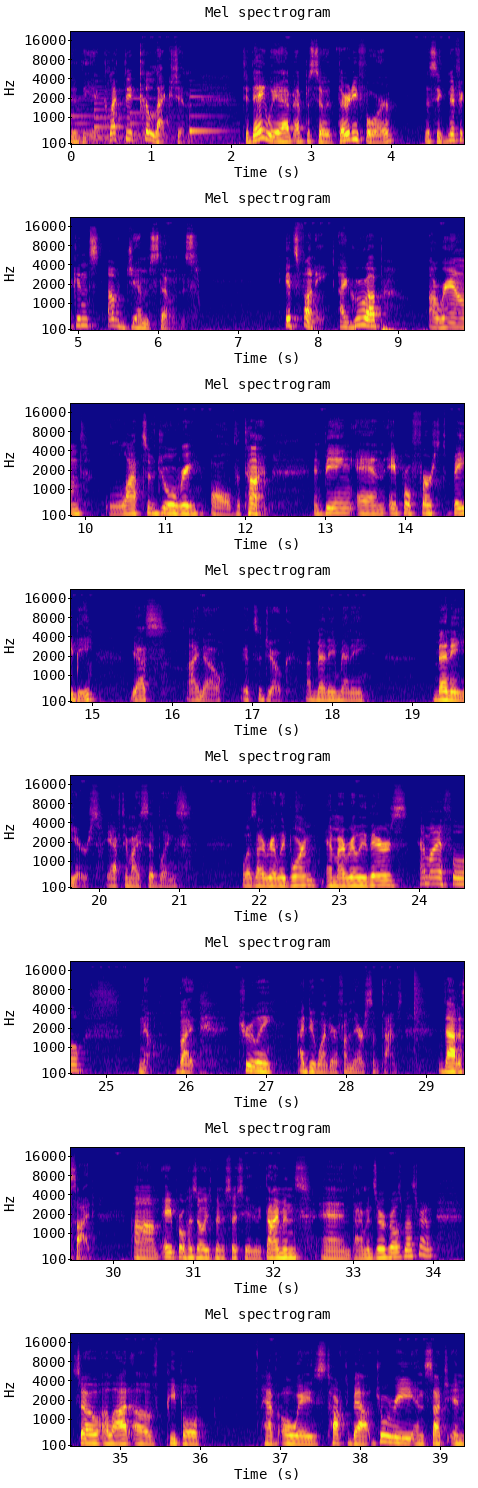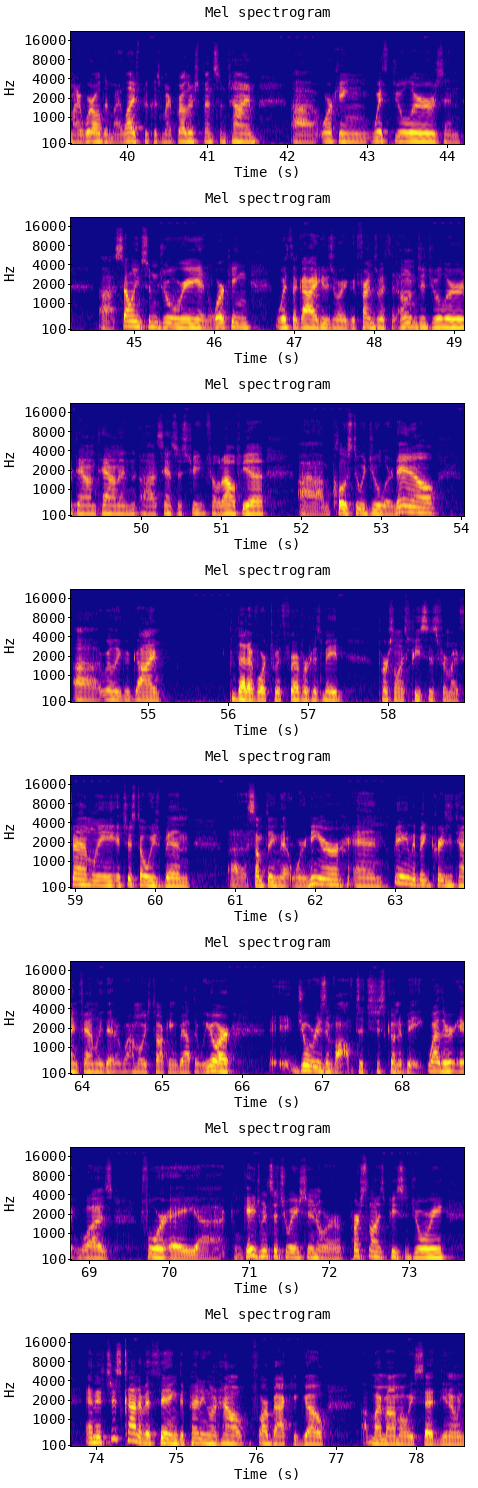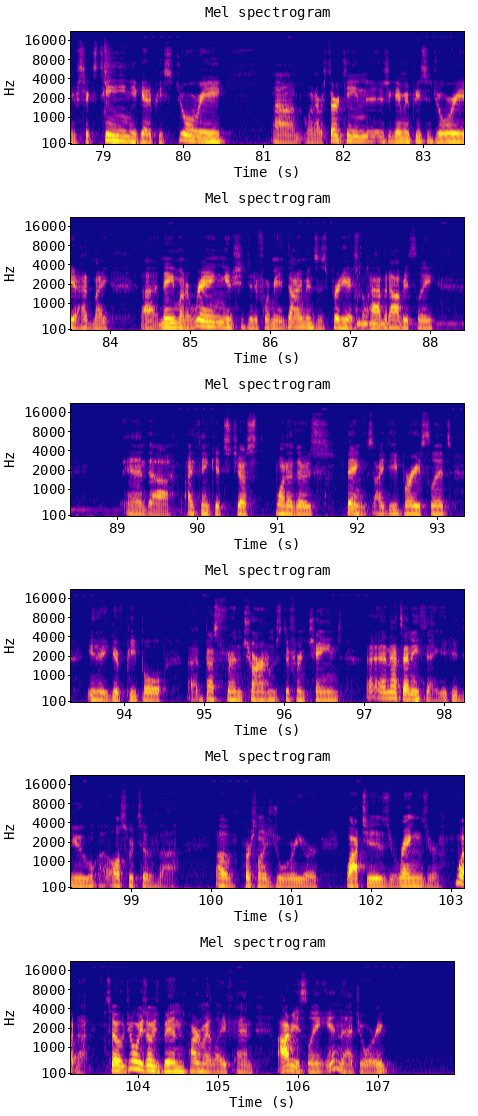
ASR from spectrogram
to the Eclectic Collection. Today we have episode 34 The Significance of Gemstones. It's funny, I grew up around lots of jewelry all the time. And being an April 1st baby, yes, I know, it's a joke. Many, many, many years after my siblings. Was I really born? Am I really theirs? Am I a fool? No. But truly, I do wonder if I'm there sometimes. That aside, um, April has always been associated with diamonds, and diamonds are a girl's best friend. So a lot of people have always talked about jewelry and such in my world in my life because my brother spent some time uh, working with jewelers and uh, selling some jewelry and working with a guy who's very good friends with that owns a jeweler downtown in uh, Street in Philadelphia. Um, close to a jeweler now, uh, really good guy that I've worked with forever has made personalized pieces for my family. It's just always been uh, something that we're near, and being the big crazy Italian family that I'm always talking about that we are, eh, jewelry's involved. It's just going to be whether it was for a uh, engagement situation or a personalized piece of jewelry, and it's just kind of a thing depending on how far back you go. Uh, my mom always said, you know, when you're 16, you get a piece of jewelry. Um, when I was 13, she gave me a piece of jewelry. I had my uh, name on a ring. and she did it for me in diamonds. It's pretty. I still have it, obviously. And uh, I think it's just one of those things. ID bracelets. You know, you give people uh, best friend charms, different chains, and that's anything. You could do all sorts of uh, of personalized jewelry or watches or rings or whatnot. So jewelry's always been part of my life, and obviously in that jewelry,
